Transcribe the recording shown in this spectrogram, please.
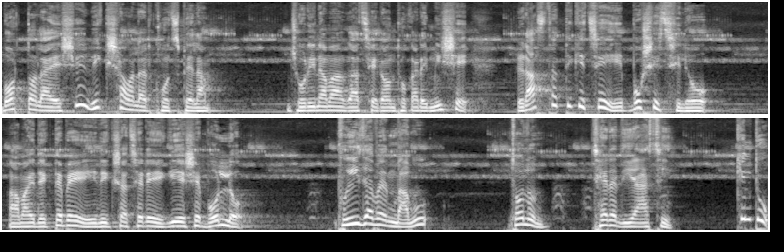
বটতলায় এসে রিক্সাওয়ালার খোঁজ পেলাম। ঝরিনামা গাছের অন্ধকারে মিশে রাস্তার দিকে চেয়ে বসেছিল আমায় দেখতে পেয়ে রিক্সা ছেড়ে এগিয়ে এসে বলল বুঝে যাবেন বাবু। চলুন ছেড়ে দিয়ে আসি। কিন্তু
